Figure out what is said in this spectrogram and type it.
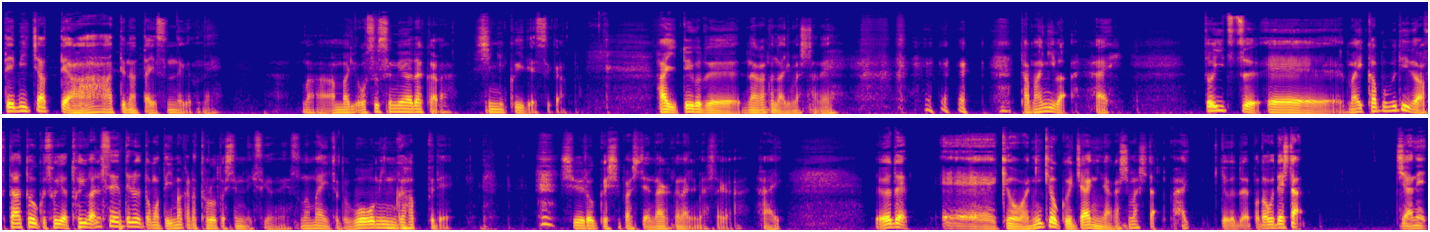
て見ちゃってあーってなったりするんだけどねまああんまりおすすめはだからしにくいですがはいということで長くなりましたねたまにははいと言いつつ、えー、マイクアップオブティーのアフタートークそういや問い忘れてると思って今から撮ろうとしてるんですけどねその前にちょっとウォーミングアップで 収録しまして長くなりましたがはいということでえー、今日は2曲ジャンに流しました。はい。ということで、ポトフでした。じゃあね。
